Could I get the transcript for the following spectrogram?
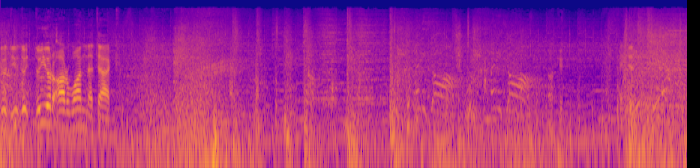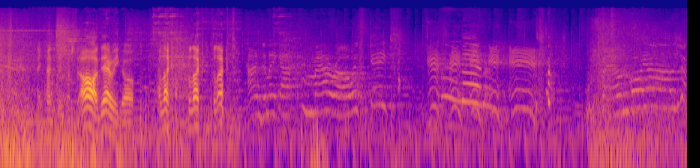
Dude, you do, do your R1 attack. I tried to do much. Oh, there we go. Collect, collect, collect. Time to make a marrow escape. Bound voyage.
